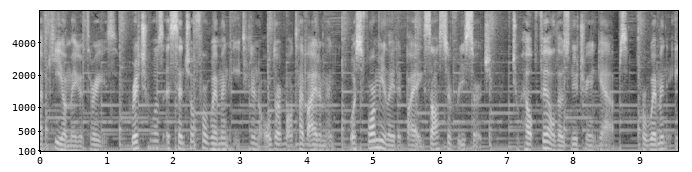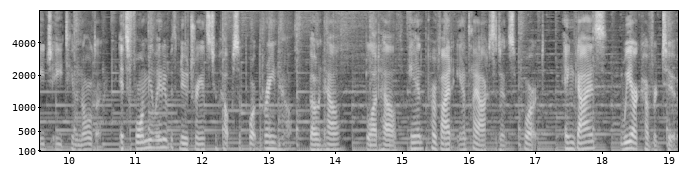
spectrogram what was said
of key omega 3s. Ritual's Essential for Women 18 and Older multivitamin was formulated by exhaustive research to help fill those nutrient gaps for women age 18 and older. It's formulated with nutrients to help support brain health, bone health, blood health, and provide antioxidant support. And guys, we are covered too.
